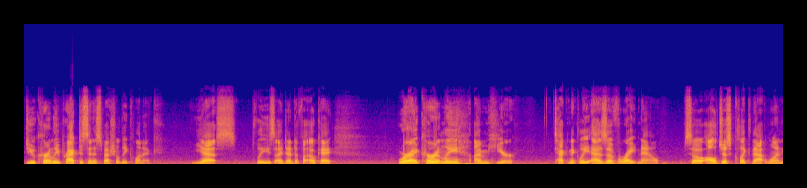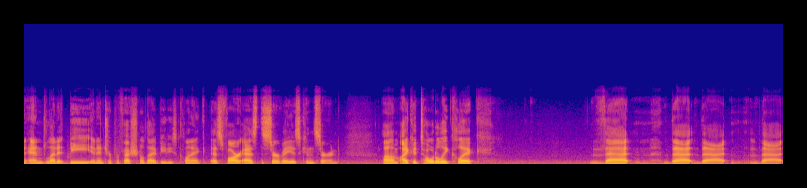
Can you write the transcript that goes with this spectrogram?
Do you currently practice in a specialty clinic? Yes. Please identify. Okay. Where I currently, I'm here, technically as of right now. So I'll just click that one and let it be an interprofessional diabetes clinic as far as the survey is concerned. Um, I could totally click that, that, that, that,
